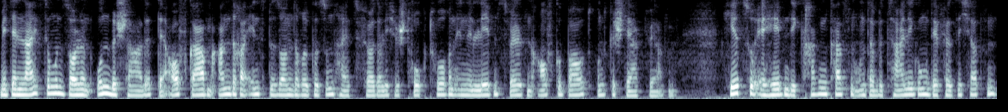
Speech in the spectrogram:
Mit den Leistungen sollen unbeschadet der Aufgaben anderer insbesondere gesundheitsförderliche Strukturen in den Lebenswelten aufgebaut und gestärkt werden. Hierzu erheben die Krankenkassen unter Beteiligung der Versicherten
